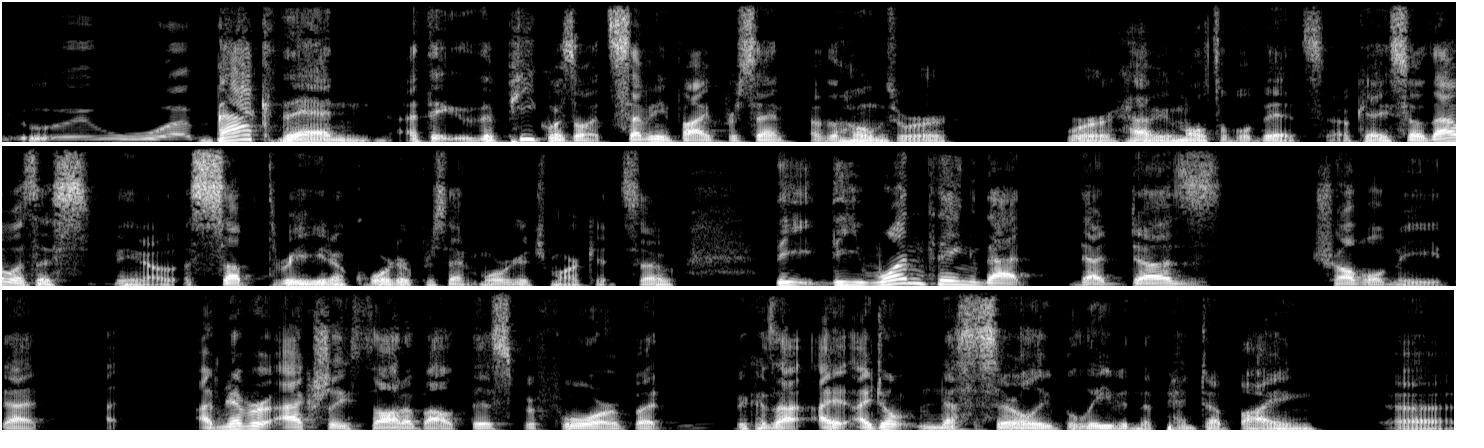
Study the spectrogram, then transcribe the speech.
you, back then, I think the peak was what seventy five percent of the homes were were having multiple bids. Okay, so that was a you know a sub three and a quarter percent mortgage market. So the the one thing that that does trouble me that I've never actually thought about this before, but because I, I don't necessarily believe in the pent up buying uh,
